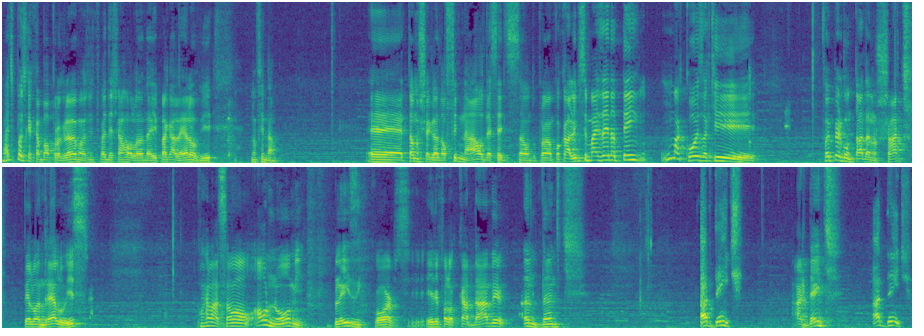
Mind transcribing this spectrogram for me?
Mas depois que acabar o programa, a gente vai deixar rolando aí pra galera ouvir no final. Estamos chegando ao final dessa edição do programa Apocalipse, mas ainda tem uma coisa que foi perguntada no chat pelo André Luiz com relação ao, ao nome Blazing Corpse. Ele falou cadáver andante. Ardente. Ardente? Ardente.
